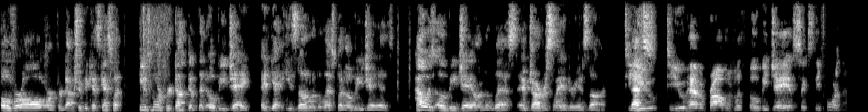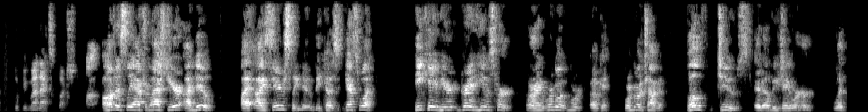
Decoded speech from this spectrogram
overall or production? Because guess what? He was more productive than OBJ, and yet he's not on the list, but OBJ is. How is OBJ on the list and Jarvis Landry is not? Do That's- you do you have a problem with OBJ at 64? Then would be my next question. Honestly, after last year, I do. I, I seriously do because guess what? He came here. Granted, he was hurt. All right, we're going. We're okay. We're going to talk. Both Juice and OBJ were hurt. Let's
